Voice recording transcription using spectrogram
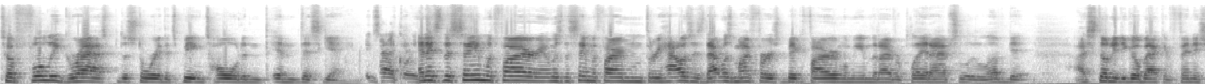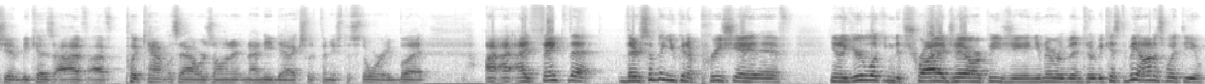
to fully grasp the story that's being told in in this game. Exactly. And it's the same with Fire. It was the same with Fire Emblem Three Houses. That was my first big Fire Emblem game that I ever played. I absolutely loved it. I still need to go back and finish it because I've I've put countless hours on it and I need to actually finish the story. But I, I think that there's something you can appreciate if you know you're looking to try a JRPG and you've never been to it. Because to be honest with you,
